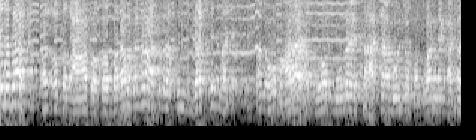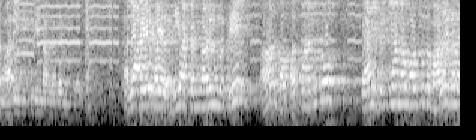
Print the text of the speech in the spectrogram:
લાગશે બધા? છે ને અને હો મહારાજ જો બોલો સાચા બોલજો, ભગવાનને ખાતર મારી દીકરીના લગ્ન છે. અલે આ ભાઈ હજી આ કંગાળ્યું નથી, હા મફતમાં આવ્યું તો, ક્યાંય જગ્યા ના મળતું તો ભારે કરે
